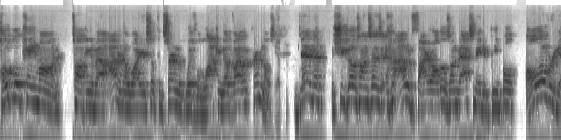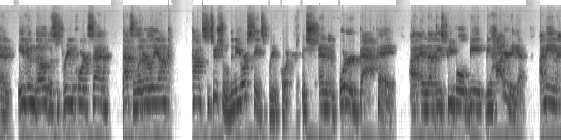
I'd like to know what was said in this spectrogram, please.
Hochul came on talking about, I don't know why you're so concerned with locking up violent criminals. Yep. Then she goes on and says, I would fire all those unvaccinated people all over again, even though the Supreme Court said that's literally unconstitutional. The New York State Supreme Court yep. and, and ordered back pay uh, and that these people be, be hired again. I mean,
